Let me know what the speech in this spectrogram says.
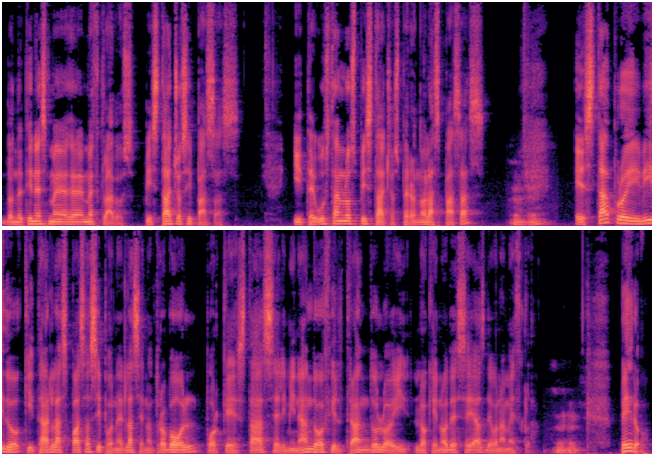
donde tienes mezclados pistachos y pasas, y te gustan los pistachos pero no las pasas, está prohibido quitar las pasas y ponerlas en otro bol porque estás eliminando o filtrando lo, lo que no deseas de una mezcla. Pero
